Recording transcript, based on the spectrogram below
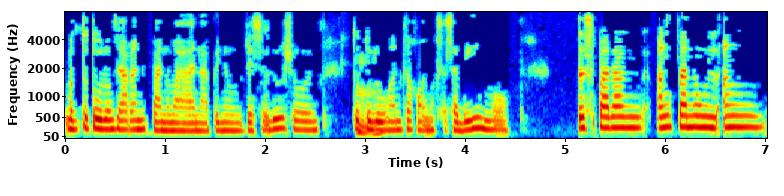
magtutulong sa akin paano mahanapin yung resolution, tutulungan ka kung anong sasabihin mo. Tas parang ang tanong ang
